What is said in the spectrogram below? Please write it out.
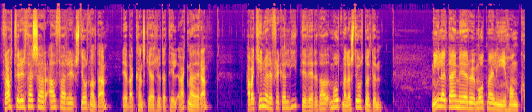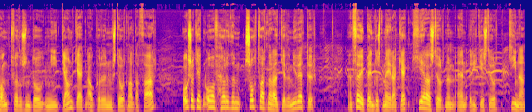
Þrátt fyrir þessar aðfarir stjórnvalda, eða kannski að hluta til vegna þeirra, hafa kínverið frekar lítið verið að mótmæla stjórnvöldum. Nýleg dæmi eru mótmæli í Hong Kong 2019 gegn ákverðunum stjórnvalda þar og svo gegn ofhörðum sóttvarnaraðgerðum í vetur, en þau beindust meira gegn héraðstjórnum en ríkistjórn Kína.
